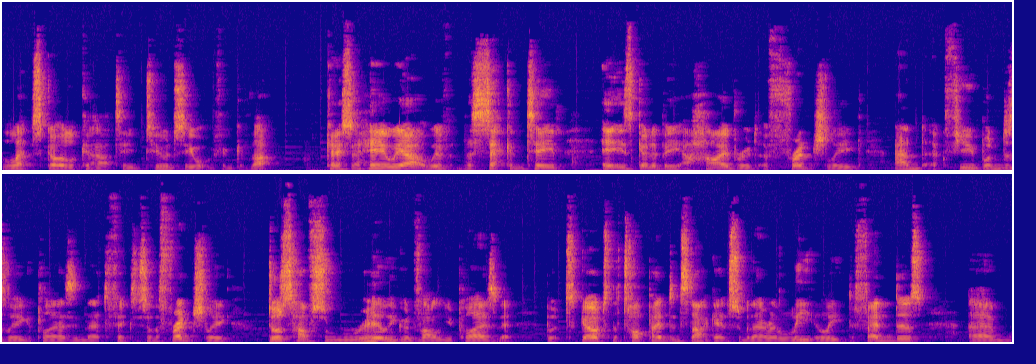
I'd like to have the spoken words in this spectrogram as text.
Let's go look at our team two and see what we think of that. Okay, so here we are with the second team. It is going to be a hybrid of French League and a few Bundesliga players in there to fix it. So the French League does have some really good value players in it. But go to the top end and start getting some of their elite, elite defenders, um,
